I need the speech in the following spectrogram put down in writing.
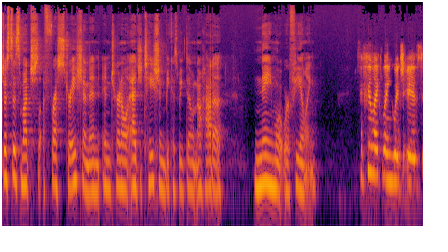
just as much frustration and internal agitation because we don't know how to name what we're feeling I feel like language is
